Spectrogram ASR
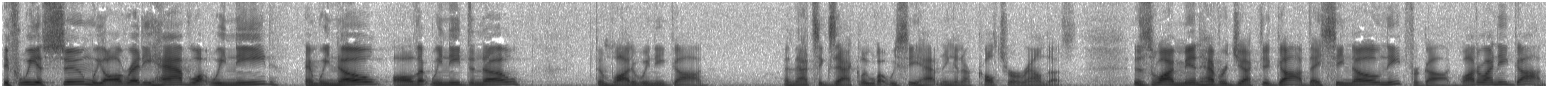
If we assume we already have what we need, and we know all that we need to know, then why do we need God? And that's exactly what we see happening in our culture around us. This is why men have rejected God. They see no need for God. Why do I need God?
